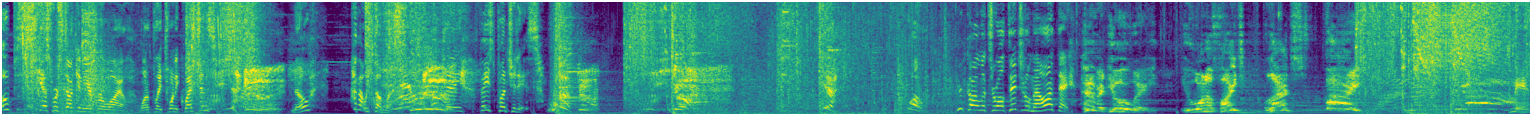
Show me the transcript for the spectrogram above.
Oops, guess we're stuck in here for a while. Want to play 20 questions? No? How about we thumb wrestle? Okay, face punch it is. Whoa! Your gauntlets are all digital now, aren't they? Have it your way. You wanna fight? Let's fight! Man,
